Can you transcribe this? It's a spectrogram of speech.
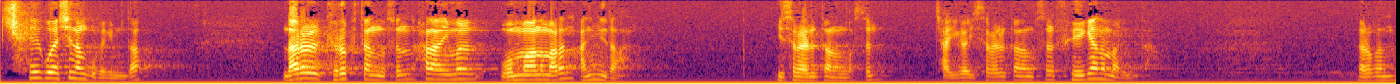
최고의 신앙 고백입니다. 나를 괴롭혔다는 것은 하나님을 원망하는 말은 아닙니다. 이스라엘을 떠난 것을 자기가 이스라엘을 떠난 것을 회개하는 말입니다. 여러분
